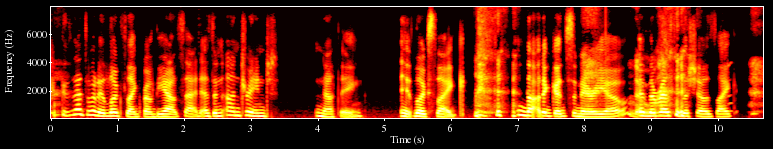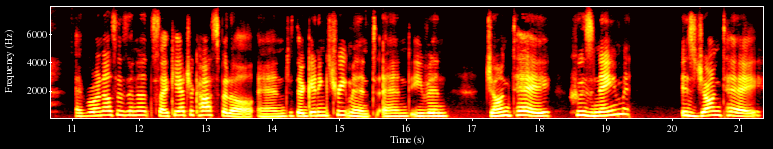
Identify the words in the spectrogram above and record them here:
Because that's what it looks like from the outside. As an untrained nothing, it looks like not a good scenario. And the rest of the show's like everyone else is in a psychiatric hospital and they're getting treatment. And even Jong Tae, whose name is Jong Tae.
